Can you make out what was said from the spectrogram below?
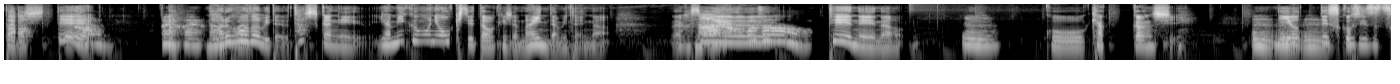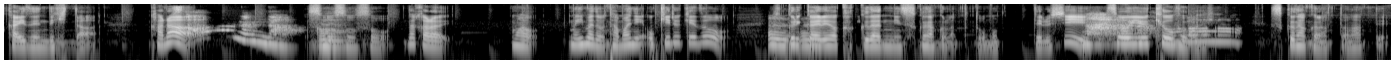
たりして。はいはいはいはい。なるほ。どみたいな確かに闇雲に起きてたわけじゃないんだみたいななんかそういうど。丁寧なうん。こう客観視うん。によっうんうんて少しずつ改善できたから、そうなんだ。そうそうそうだから、まあ、まあ今でもたまに起きるけどうん。ひっくり返りりは格段に少なくなったと思ってるし、そういう恐怖が少なくなったなって、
